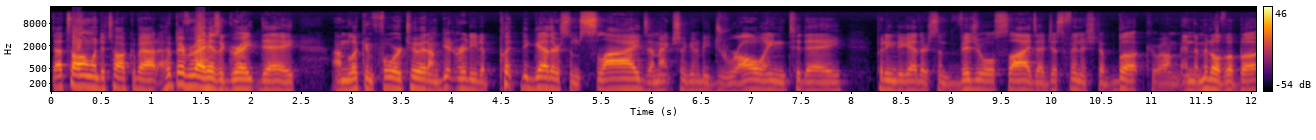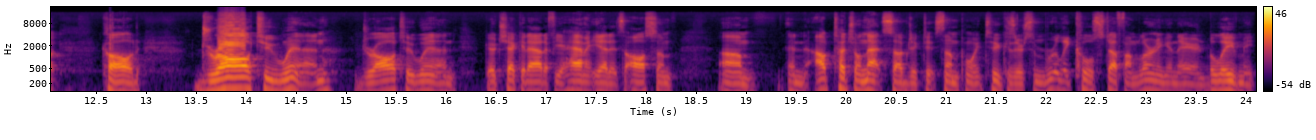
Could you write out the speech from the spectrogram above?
that's all I wanted to talk about. I hope everybody has a great day. I'm looking forward to it. I'm getting ready to put together some slides. I'm actually going to be drawing today, putting together some visual slides. I just finished a book, I'm in the middle of a book called Draw to Win. Draw to Win. Go check it out if you haven't yet. It's awesome. Um, and I'll touch on that subject at some point too, because there's some really cool stuff I'm learning in there. And believe me,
